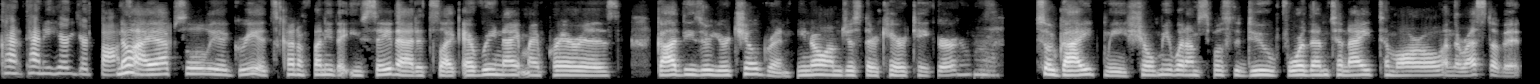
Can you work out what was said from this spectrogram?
kind kind of hear your thoughts No, I absolutely agree. It's kind of funny that you say that. It's like every night my prayer is, God, these are your children. You know, I'm just their caretaker. Mm, So guide me, show me what I'm supposed to do for them tonight, tomorrow, and the rest of it.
